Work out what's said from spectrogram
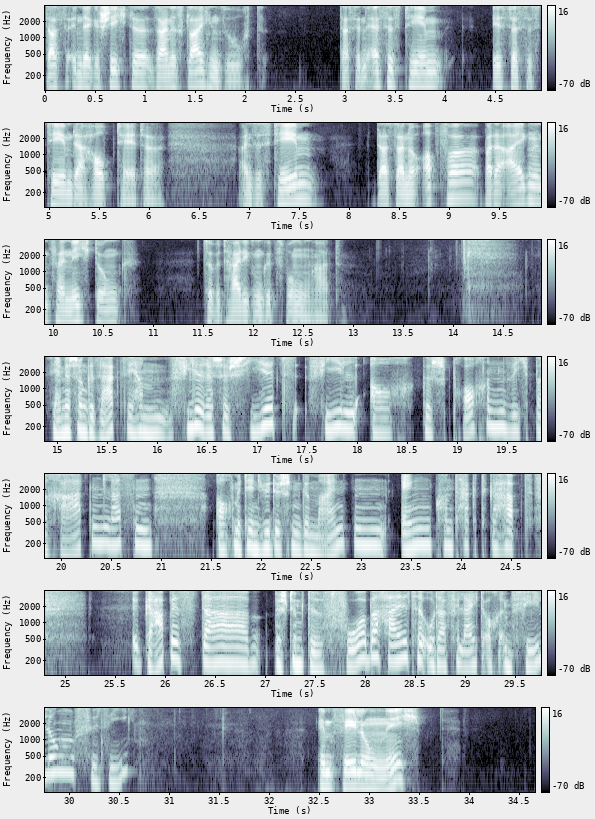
das in der Geschichte seinesgleichen sucht. Das NS-System ist das System der Haupttäter. Ein System, das seine Opfer bei der eigenen Vernichtung zur Beteiligung gezwungen hat. Sie haben ja schon gesagt, Sie haben viel recherchiert, viel auch gesprochen, sich beraten lassen, auch mit den jüdischen Gemeinden eng Kontakt gehabt. Gab es da bestimmte Vorbehalte oder vielleicht auch Empfehlungen für Sie? Empfehlungen nicht.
